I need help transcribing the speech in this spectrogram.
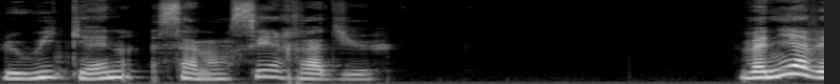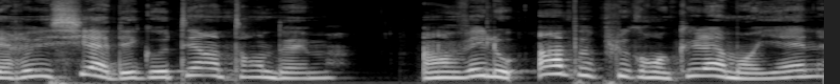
Le week-end s'annonçait radieux. Vanny avait réussi à dégoter un tandem, un vélo un peu plus grand que la moyenne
